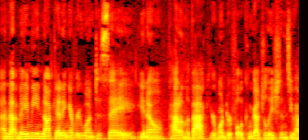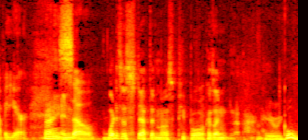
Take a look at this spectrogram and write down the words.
And that may mean not getting everyone to say, you know, pat on the back, you're wonderful, congratulations, you have a year. Right. And so what is a step that most people? Because I'm here we go.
